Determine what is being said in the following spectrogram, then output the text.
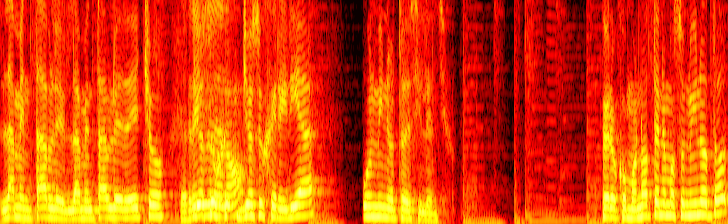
Lamentable, lamentable. De hecho, Terrible, yo, suge- ¿no? yo sugeriría un minuto de silencio. Pero como no tenemos un minuto,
